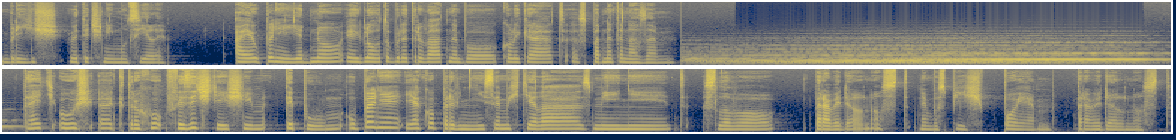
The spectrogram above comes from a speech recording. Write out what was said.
blíž vytyčnému cíli. A je úplně jedno, jak dlouho to bude trvat nebo kolikrát eh, spadnete na zem. Teď už k trochu fyzičtějším typům. Úplně jako první jsem chtěla zmínit slovo pravidelnost, nebo spíš pojem pravidelnost.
